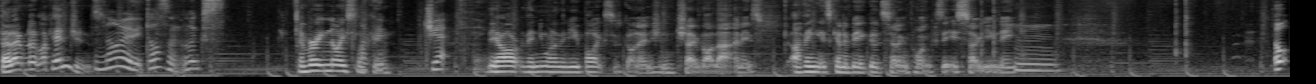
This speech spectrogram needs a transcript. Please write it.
They don't look like engines. No, it doesn't. It looks They're very nice like looking. a jet thing. They are. Then one of the new bikes has got an engine shaped like that, and it's. I think it's going to be a good selling point because it is so unique. Mm. Oh,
